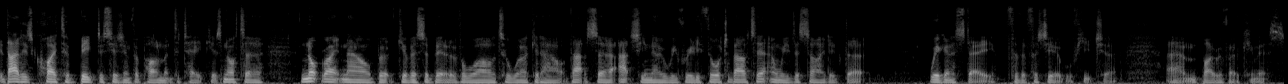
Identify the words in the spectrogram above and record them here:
that is quite a big decision for Parliament to take. It's not a not right now, but give us a bit of a while to work it out. That's a, actually no, we've really thought about it and we've decided that we're going to stay for the foreseeable future um, by revoking this.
